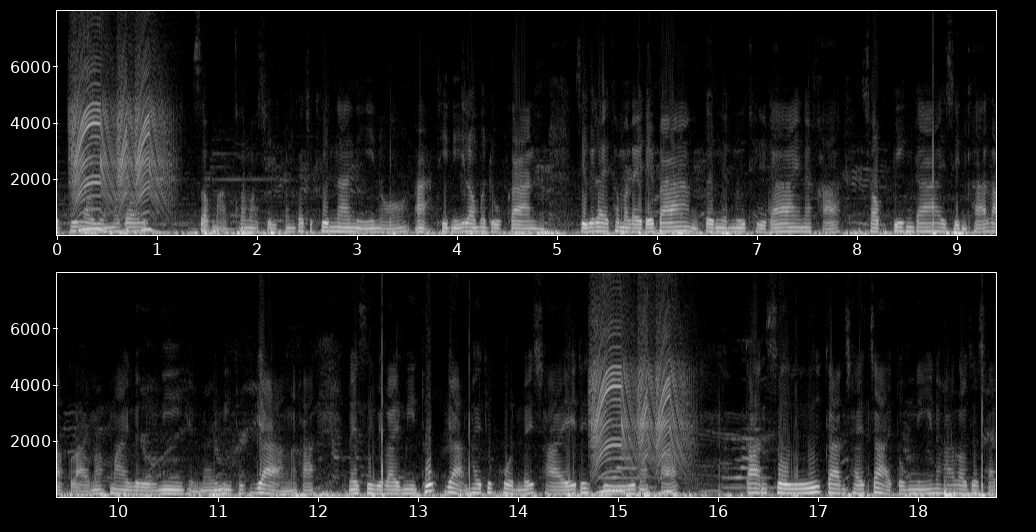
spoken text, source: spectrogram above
ยที่เรายังไม่ได้ สมัครสมาชิกมันก็จะขึ้นหน้านี้เนาะอะทีนี้เรามาดูกันสิวิไลทำอะไรได้บ้าง เติมเงินมือถือได้นะคะช้อปปิ้งได้สินค้าหลากหลายมากมายเลยนี่เห็นไหมมีทุกอย่างนะคะ ในสิวิไลมีทุกอย่างให้ทุกคนได้ใช้ได้ซื้อนะคะการซื้อการใช้จ่ายตรงนี้นะคะ เราจะใช้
